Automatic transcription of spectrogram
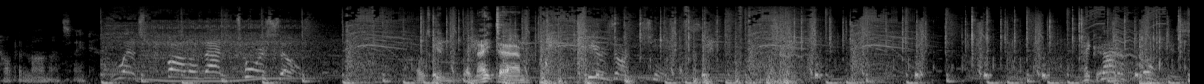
Helping mom outside. Let's follow that torso. Oh, it's getting nighttime. Here's our chance. I gotta focus.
